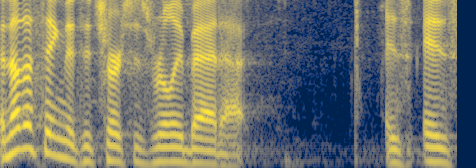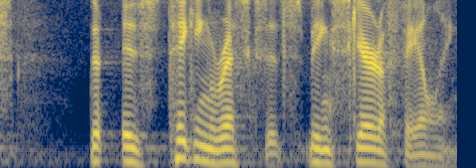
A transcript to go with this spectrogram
Another thing that the church is really bad at is, is, is taking risks. It's being scared of failing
